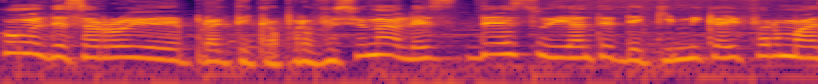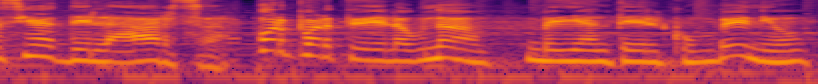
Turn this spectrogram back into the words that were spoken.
con el desarrollo de prácticas profesionales de estudiantes de química y farmacia de la ARSA por parte de la UNAM mediante el convenio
